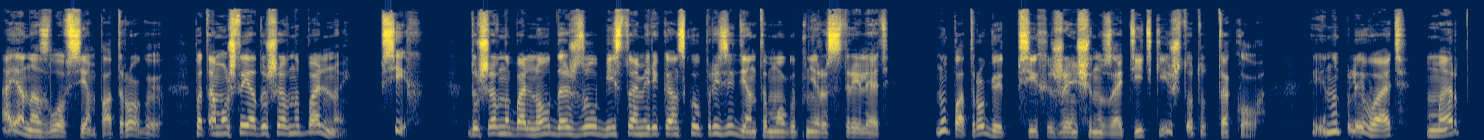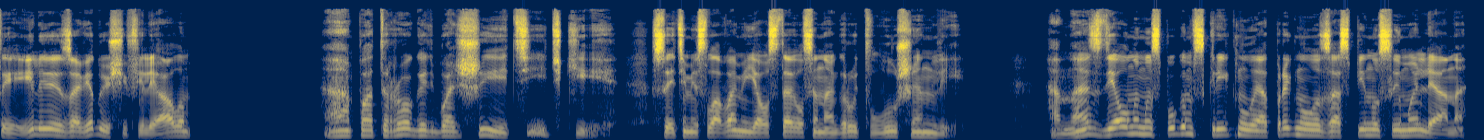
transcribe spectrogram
А я назло всем потрогаю, потому что я душевно больной. Псих. Душевно больного даже за убийство американского президента могут не расстрелять. Ну, потрогает псих женщину за титьки, и что тут такого? И наплевать, мэр ты или заведующий филиалом. А потрогать большие титьки... С этими словами я уставился на грудь Лу Шен. Она сделанным испугом вскрикнула и отпрыгнула за спину Сыма Ляна,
